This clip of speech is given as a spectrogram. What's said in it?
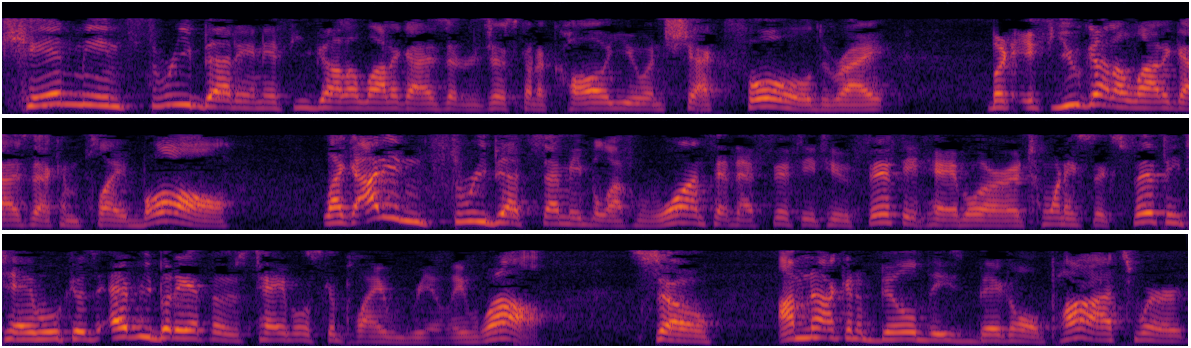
can mean three betting if you got a lot of guys that are just going to call you and check fold, right? But if you got a lot of guys that can play ball, like I didn't three bet semi bluff once at that 5250 table or a 2650 table because everybody at those tables could play really well. So I'm not going to build these big old pots where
